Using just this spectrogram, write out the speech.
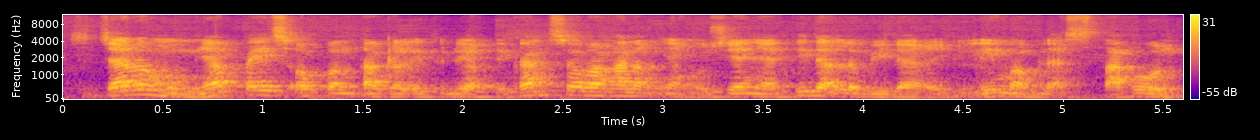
Secara umumnya, Page of Pentacle itu diartikan seorang anak yang usianya tidak lebih dari 15 tahun.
